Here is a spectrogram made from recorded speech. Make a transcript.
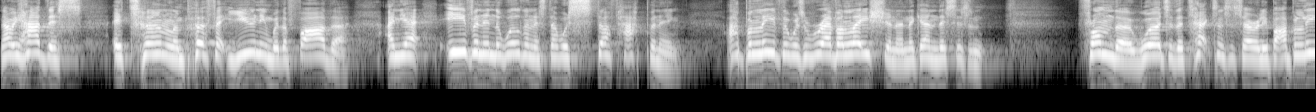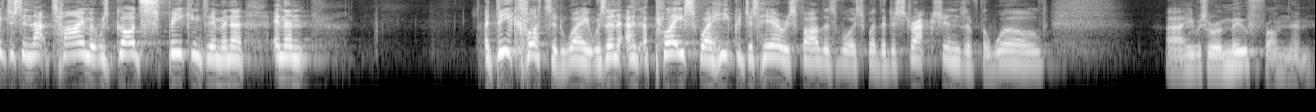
Now, he had this eternal and perfect union with the Father, and yet, even in the wilderness, there was stuff happening. I believe there was revelation, and again, this isn't from the words of the text necessarily, but I believe just in that time it was God speaking to him in a, in an, a decluttered way. It was a, a place where he could just hear his father's voice, where the distractions of the world, uh, he was removed from them.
